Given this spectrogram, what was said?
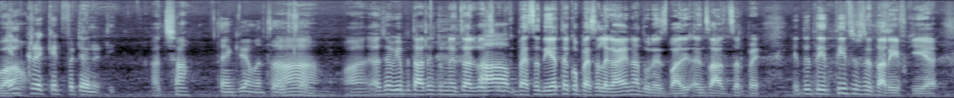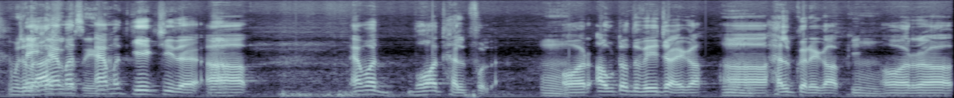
In cricket fraternity. अच्छा। थैंक यू अहमद सर हाँ। हाँ, अच्छा ये बता दे बस पैसे दिए थे को पैसे लगाए ना तूने इस बार इस आंसर पे? इतनी इतनी उसने तारीफ़ की है। मुझे नहीं अहमद ही है। अहमद की एक चीज़ है अहमद बहुत हेल्पफुल है। और आउट ऑफ़ द वे जाएगा हेल्प करेगा आपकी। और आ,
